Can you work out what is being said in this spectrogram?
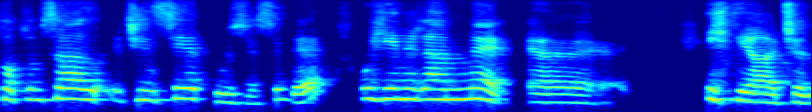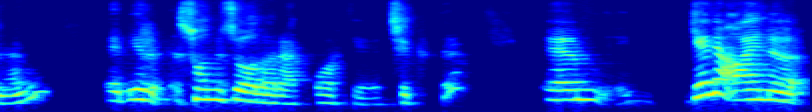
Toplumsal Cinsiyet Müzesi de bu yenilenme ihtiyacının bir sonucu olarak ortaya çıktı. Gene aynı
